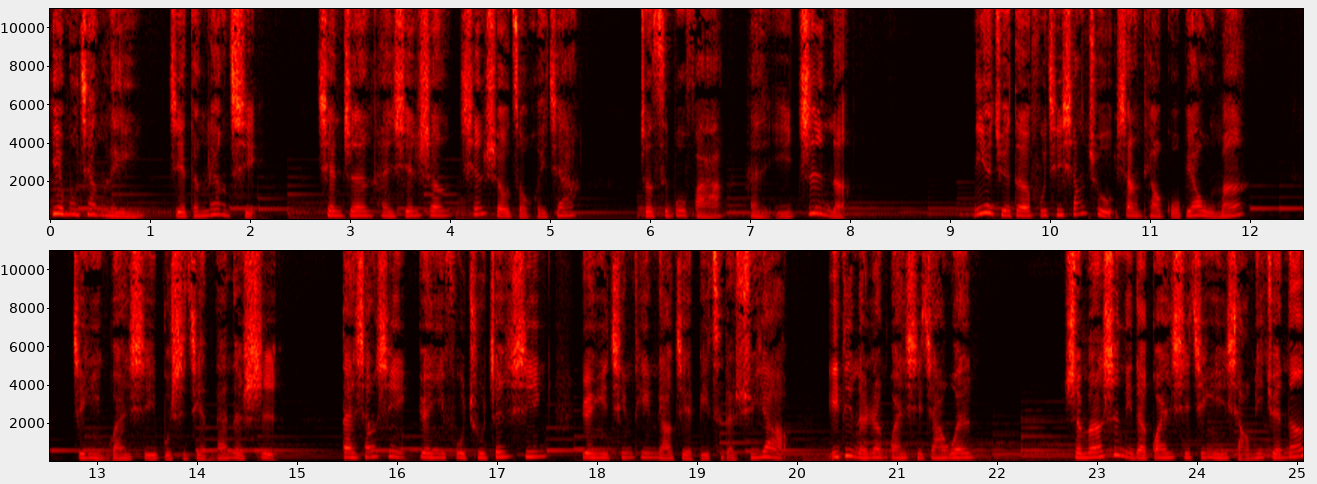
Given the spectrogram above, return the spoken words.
夜幕降临，街灯亮起，千真和先生牵手走回家。这次步伐很一致呢。你也觉得夫妻相处像跳国标舞吗？经营关系不是简单的事，但相信愿意付出真心，愿意倾听了解彼此的需要。一定能让关系加温。什么是你的关系经营小秘诀呢？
